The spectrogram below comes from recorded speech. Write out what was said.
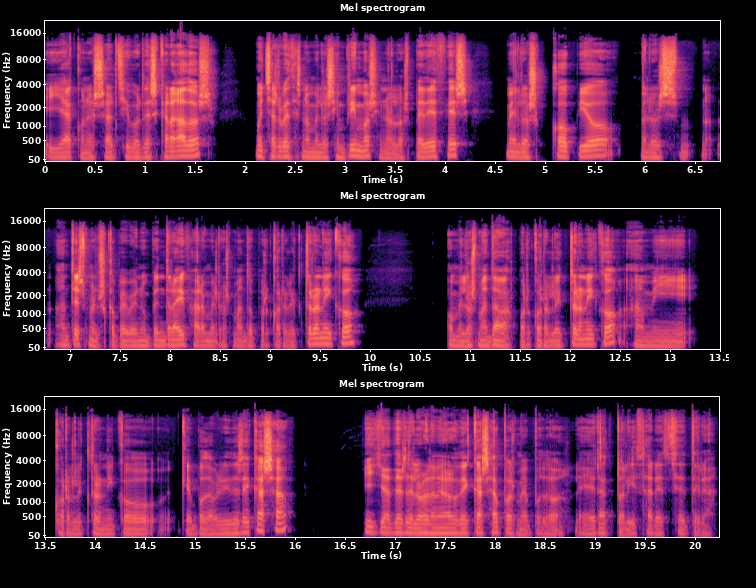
y ya con esos archivos descargados, muchas veces no me los imprimo, sino los PDFs, me los copio, me los, antes me los copiaba en un pendrive, ahora me los mando por correo electrónico o me los mandaba por correo electrónico a mi correo electrónico que puedo abrir desde casa y ya desde el ordenador de casa pues me puedo leer, actualizar, etc.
